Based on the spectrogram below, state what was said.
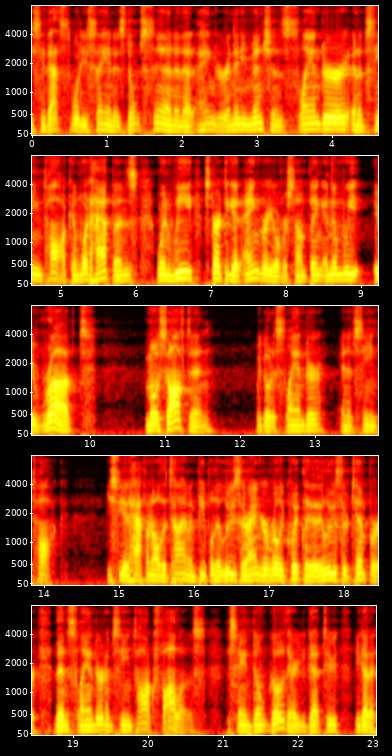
You see, that's what he's saying is don't sin in that anger. And then he mentions slander and obscene talk. And what happens when we start to get angry over something and then we erupt, most often, we go to slander and obscene talk. You see it happen all the time, and people that lose their anger really quickly, they lose their temper, then slander and obscene talk follows. He's saying, don't go there. You got to, you got to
